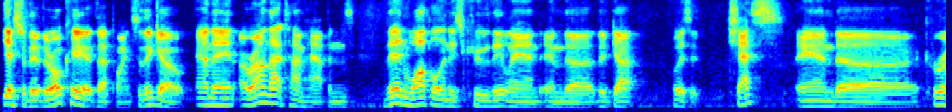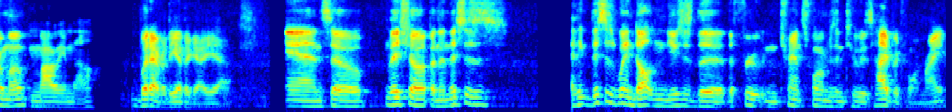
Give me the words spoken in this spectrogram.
Yeah, so they're, they're okay at that point. So they go, and then around that time happens. Then Wapol and his crew they land, and uh, they've got what is it, Chess and uh, Kuromo, Marimo. whatever the other guy, yeah. And so they show up, and then this is, I think this is when Dalton uses the the fruit and transforms into his hybrid form, right?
